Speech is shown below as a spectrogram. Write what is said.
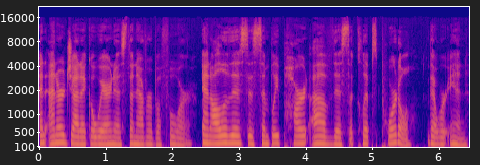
and energetic awareness than ever before. And all of this is simply part of this eclipse portal that we're in.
